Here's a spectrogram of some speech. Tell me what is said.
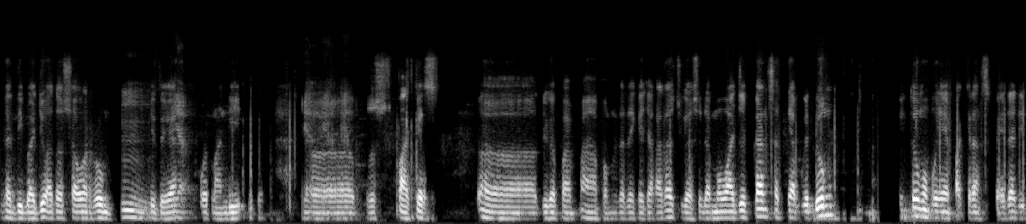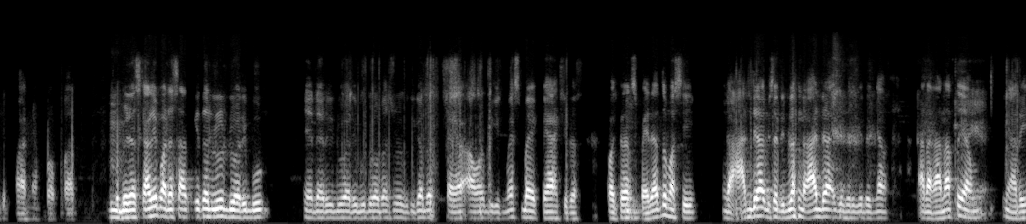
ganti baju atau shower room hmm, gitu ya yeah. buat mandi gitu. Yeah, uh, yeah, yeah. Terus parkir uh, juga uh, pemerintah DKI Jakarta juga sudah mewajibkan setiap gedung itu mempunyai parkiran sepeda di depan yang proper. Hmm. Berbeda sekali pada saat kita dulu 2000 ya dari 2012 2013 saya awal bikin Westbike ya gitu. Parkiran hmm. sepeda tuh masih nggak ada bisa dibilang nggak ada gitu gitu yang anak-anak tuh yang yeah. nyari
